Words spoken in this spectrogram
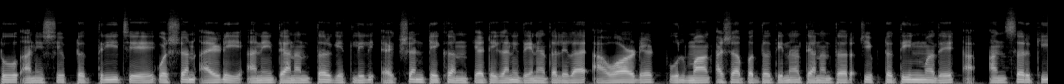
two आणि शिफ्ट थ्री चे क्वेश्चन आय डी आणि त्यानंतर घेतलेली ऍक्शन टेकन या ठिकाणी देण्यात आलेला आहे. अवॉर्डेड फुल मार्क अशा पद्धतीनं त्यानंतर शिफ्ट तीन मध्ये आन्सर की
